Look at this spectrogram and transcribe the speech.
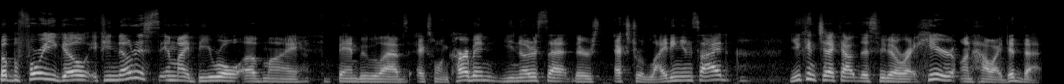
But before you go, if you notice in my B-roll of my Bambu Labs X1 Carbon, you notice that there's extra lighting inside. You can check out this video right here on how I did that.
